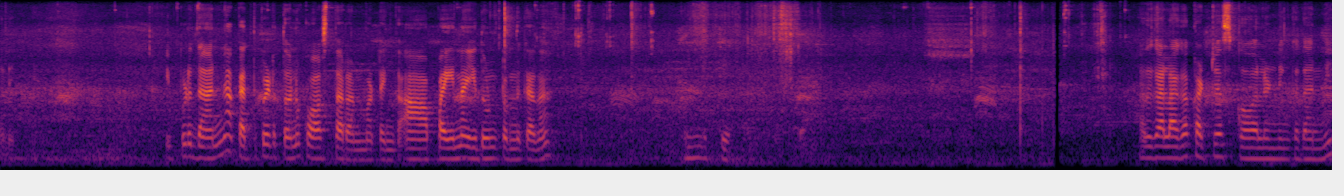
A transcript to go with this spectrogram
అది. ఇప్పుడు దాన్ని ఆ కత్తిపీటతోనే కోస్తారనమాట ఇంకా ఆ పైన ఇది ఉంటుంది కదా. అందుకే. అది అలాగా కట్ చేసుకోవాలండి ఇంకా దాన్ని.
